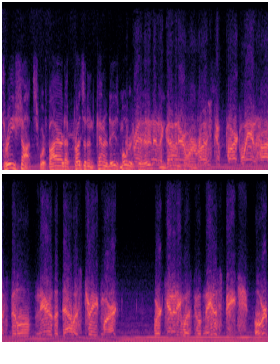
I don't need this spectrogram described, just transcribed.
three shots were fired at President Kennedy's motorcade. The president and the governor were rushed to Parkland Hospital near the Dallas Trade Mart, where Kennedy was to have made a speech. Over.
